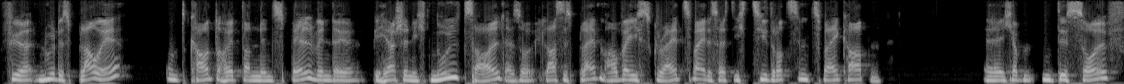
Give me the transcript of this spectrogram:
für nur das Blaue und counter halt dann den Spell, wenn der Beherrscher nicht null zahlt. Also ich lasse es bleiben, aber ich scry zwei. Das heißt, ich ziehe trotzdem zwei Karten. Äh, ich habe ein Dissolve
